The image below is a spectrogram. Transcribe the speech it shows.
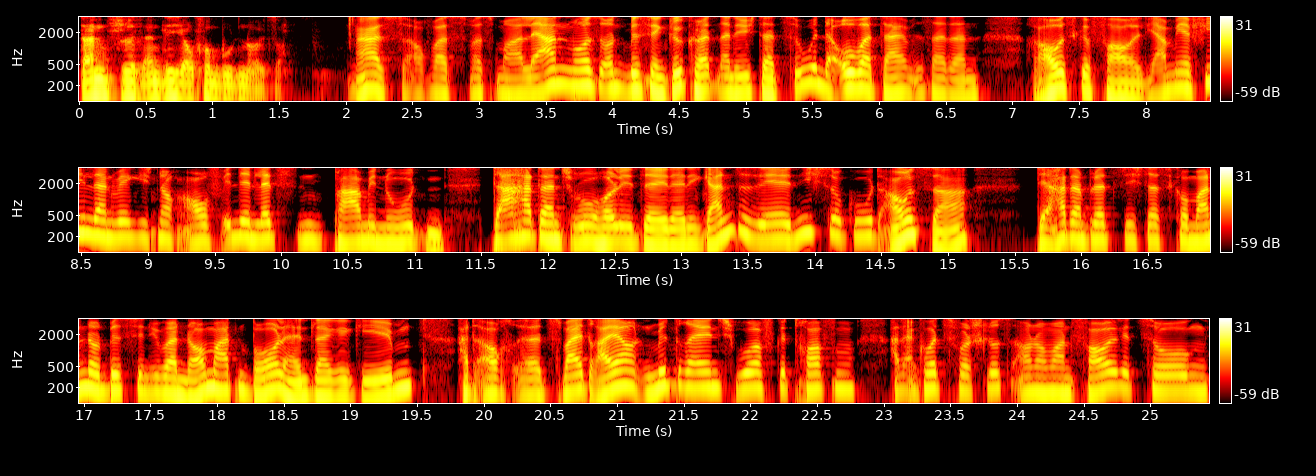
Dann schlussendlich auch vom Budenholzer. Ah, ist auch was, was man lernen muss und ein bisschen Glück gehört natürlich dazu. In der Overtime ist er dann rausgefault. Ja, mir fiel dann wirklich noch auf in den letzten paar Minuten. Da hat dann Drew Holiday, der die ganze Serie nicht so gut aussah, der hat dann plötzlich das Kommando ein bisschen übernommen, hat einen Ballhändler gegeben, hat auch äh, zwei Dreier und einen Midrange-Wurf getroffen, hat dann kurz vor Schluss auch nochmal einen Foul gezogen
